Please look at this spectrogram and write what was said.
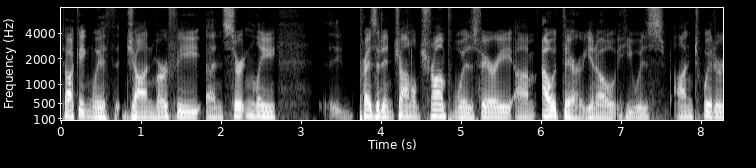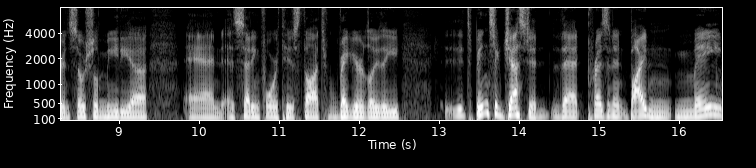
Talking with John Murphy, and certainly uh, President Donald Trump was very um, out there. You know, he was on Twitter and social media and setting forth his thoughts regularly. it's been suggested that President Biden may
